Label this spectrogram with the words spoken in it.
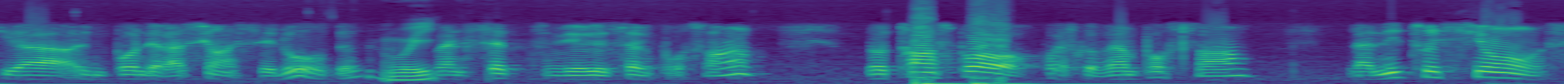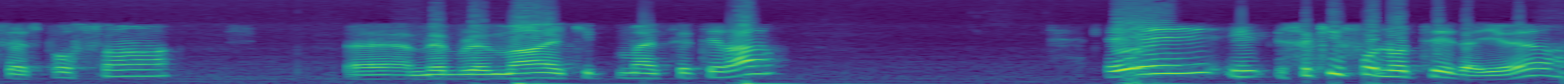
qui a une pondération assez lourde, 27,5%, le transport presque 20%, la nutrition 16%, euh, meublement, équipement, etc. Et, ce qu'il faut noter d'ailleurs,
